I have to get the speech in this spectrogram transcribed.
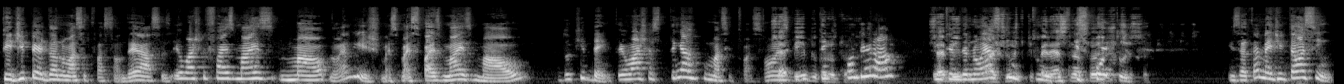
Pedir perdão numa situação dessas, eu acho que faz mais mal, não é lixo, mas, mas faz mais mal do que bem. Então, eu acho que tem algumas situações é bíblico, que tem que ponderar. Entendeu? Não é assim tudo. Expor tudo. Exatamente. Então, assim,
